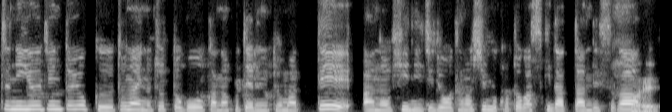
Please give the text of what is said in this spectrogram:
末に友人とよく都内のちょっと豪華なホテルに泊まって、あの、非日常を楽しむことが好きだったんですが、はい、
